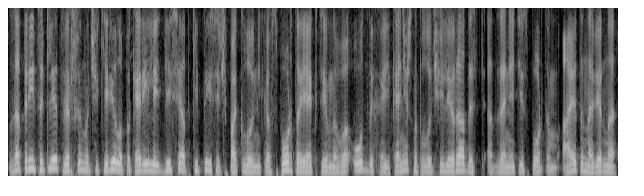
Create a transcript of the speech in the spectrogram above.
За 30 лет вершину Чекирила покорили десятки тысяч поклонников спорта и активного отдыха, и, конечно, получили радость от занятий спортом, а это, наверное,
